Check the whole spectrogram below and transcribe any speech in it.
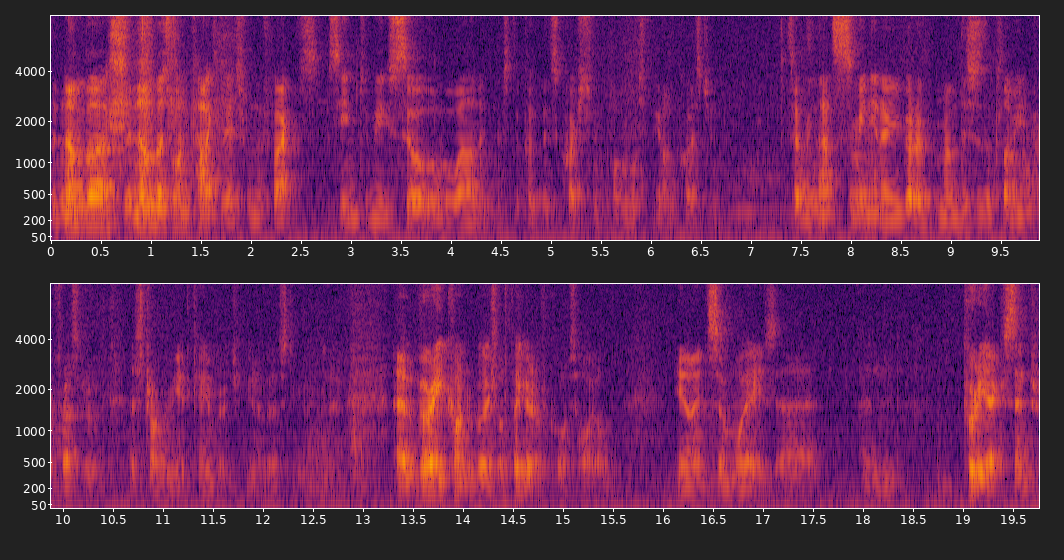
The number, the numbers one calculates from the facts seem to me so overwhelming as to put this question almost beyond question. So I mean, that's I mean, you know, you've got to remember this is the Plumian professor of astronomy at Cambridge University. You know, a very controversial figure, of course, Hoyle. You know, in some ways, uh, and pretty eccentric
